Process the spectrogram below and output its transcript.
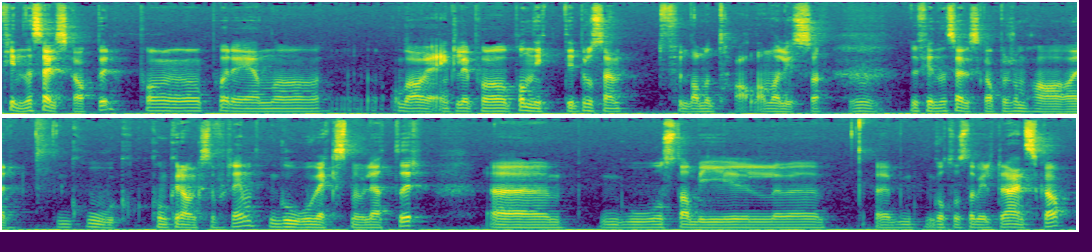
finne selskaper på, på ren og, og da egentlig på, på 90 fundamental analyse. Du finner selskaper som har gode konkurransefortrinn, gode vekstmuligheter, eh, god og stabil eh, godt og stabilt regnskap.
